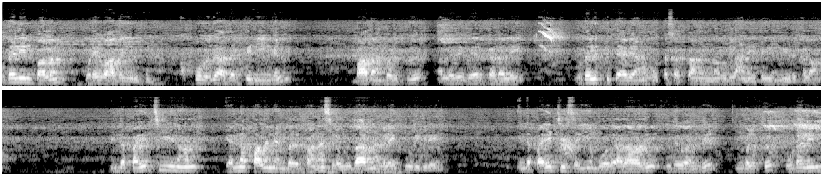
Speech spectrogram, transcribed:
உடலில் பலம் குறைவாக இருக்கும். அப்பொழுது அதற்கு நீங்கள் பாதாம் பருப்பு அல்லது வேர்க்கடலை உடலுக்கு தேவையான ஊட்டச்சத்தான உணவுகள் அனைத்தையும் எடுக்கலாம். இந்த பயிற்சியினால் என்ன பலன் என்பதற்கான சில உதாரணங்களை கூறுகிறேன். இந்த பயிற்சி செய்யும் போது அதாவது இது வந்து உங்களுக்கு உடலில்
